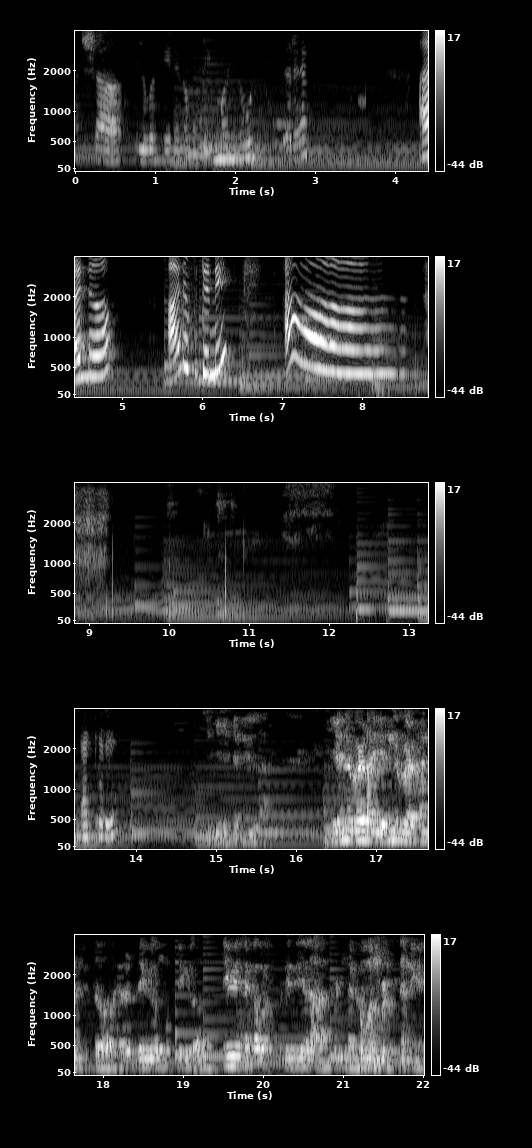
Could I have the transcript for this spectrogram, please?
ಹರ್ಷ ಕೆಲವೊಂದು ಏನೇನೋ ಪ್ಲೇ ಮಾಡಿ ನೋಡ್ತಿದ್ದಾರೆ ಆನ ಆನ ಆ ಯಾಕೆ ರೀ? ಏನಿಲ್ಲ. ಏನು ಬೇಡ ಏನು ಬೇಡ ಅಂತಿತ್ತು ಎರಡು ತಿಂಗಳು ಮೂರು ತಿಂಗಳು. ಟಿವಿ ತಗೊಂಡ್ಬಿಟ್ಟಿದ್ಯಲ್ಲ ಅಂದ್ಬಿಟ್ಟು ನಗು ಬಂದ್ಬಿಡ್ತು ನನಗೆ.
